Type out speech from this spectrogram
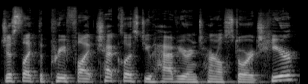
just like the pre-flight checklist, you have your internal storage here.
